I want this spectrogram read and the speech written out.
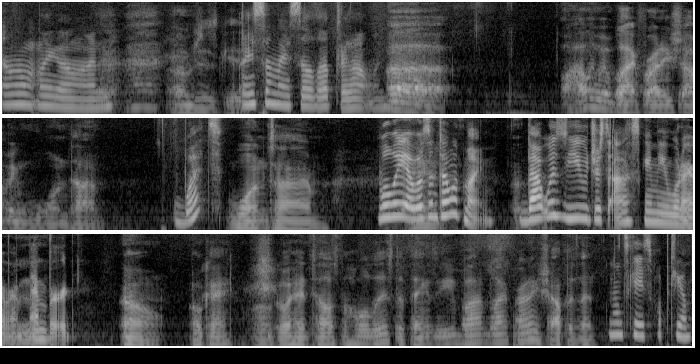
Oh my god. I'm just kidding. I set myself up for that one. Uh, I only went Black Friday shopping one time. What? One time. Well, wait, I wasn't done with mine. That was you just asking me what I remembered. Oh, okay. Well, go ahead and tell us the whole list of things that you bought in Black Friday shopping then. That's okay, swap to you.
